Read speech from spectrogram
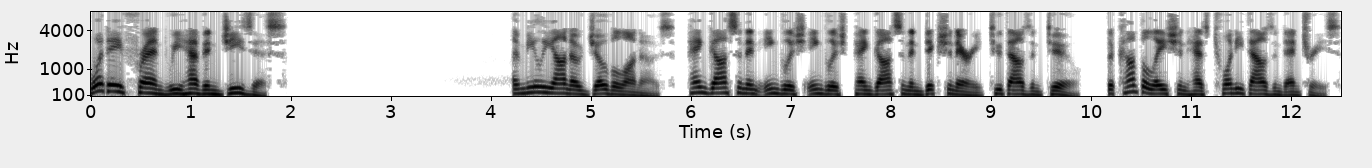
What a Friend We Have in Jesus. Emiliano Jovellanos. Pangasinan English English Pangasinan Dictionary 2002. The compilation has 20,000 entries.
